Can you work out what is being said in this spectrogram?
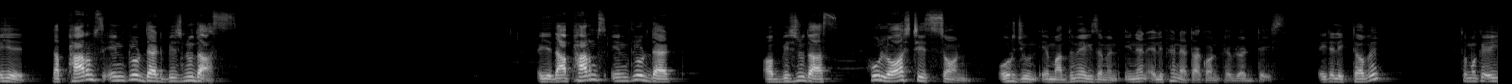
এই যে the farmers include that Bishnu Das এই যে the farmers include that of Bishnu Das who lost his son Arjun a মাধ্যমে examinee in an elephant attack on February তেইশ এইটা লিখতে হবে। তোমাকে এই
